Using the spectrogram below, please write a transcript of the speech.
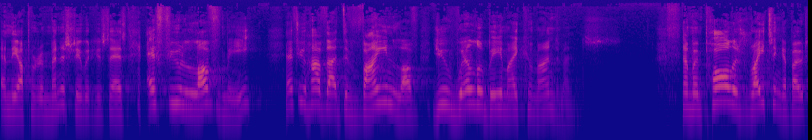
in the upper room ministry, which he says, If you love me, if you have that divine love, you will obey my commandments. And when Paul is writing about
